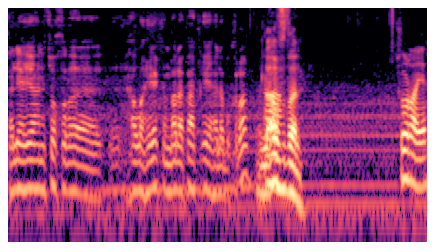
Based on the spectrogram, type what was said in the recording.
خليها يعني تأخذ آه، هلا هيك المرة فاتت هي هلا بكرة الأفضل شو رأيك؟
